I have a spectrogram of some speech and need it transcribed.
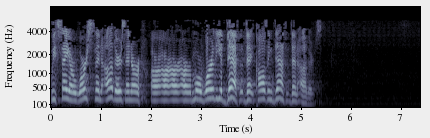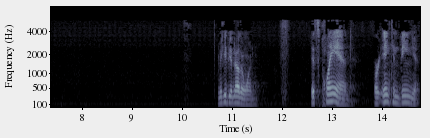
we say are worse than others and are, are, are, are more worthy of death, than, causing death than others. Let me give you another one. It's planned or inconvenient.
